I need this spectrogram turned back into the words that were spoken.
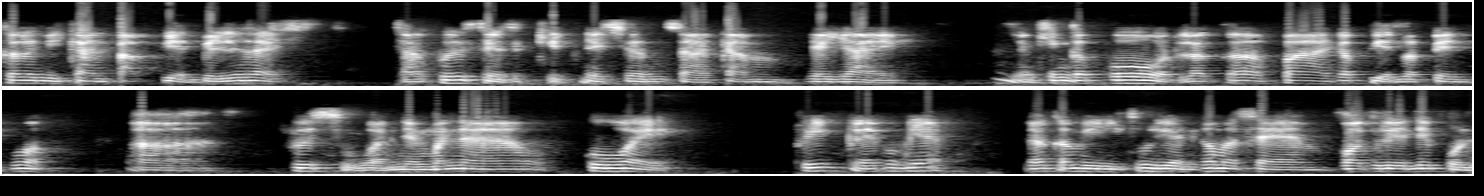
ก็เลยมีการปรับเปลี่ยนไปเรื่อยจากพืชเศรษฐกิจในเชิงอุตสาหกรรมใหญ่ ๆ อย่างเช่นข้าวโพดแล้วก็ฝ้ายก็เปลี่ยนมาเป็นพวกพืชสวนอย่างมะนาว กล้วย พริกอะไรพวกเนี้ย แล้วก็มีทุเรียนเข้ามาแซม พอทุเรียนได้ผล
